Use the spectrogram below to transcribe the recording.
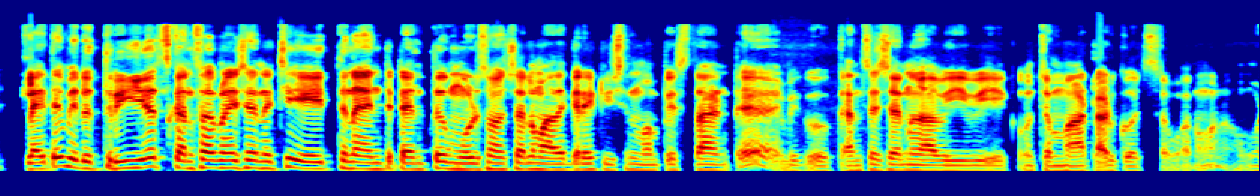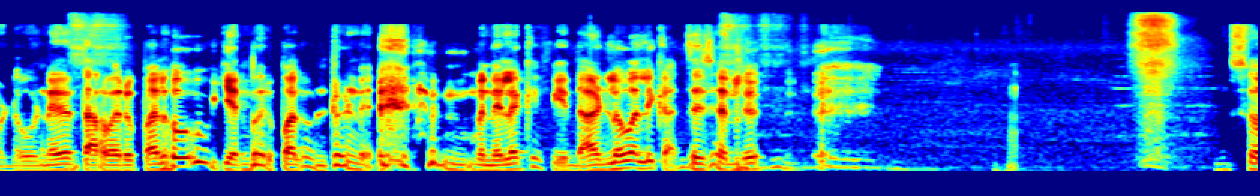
ఇట్లయితే మీరు త్రీ ఇయర్స్ కన్ఫర్మేషన్ ఇచ్చి ఎయిత్ నైన్త్ టెన్త్ మూడు సంవత్సరాలు మా దగ్గర ట్యూషన్ పంపిస్తా అంటే మీకు కన్సెషన్ అవి ఇవి కొంచెం మాట్లాడుకోవచ్చు మనం మనం. ఉండ- ఉండేది అరవై రూపాయలు ఎనభై రూపాయలు ఉంటుండే. నెలకి. దాంట్లో మళ్ళీ కన్సెషన్లు. సో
